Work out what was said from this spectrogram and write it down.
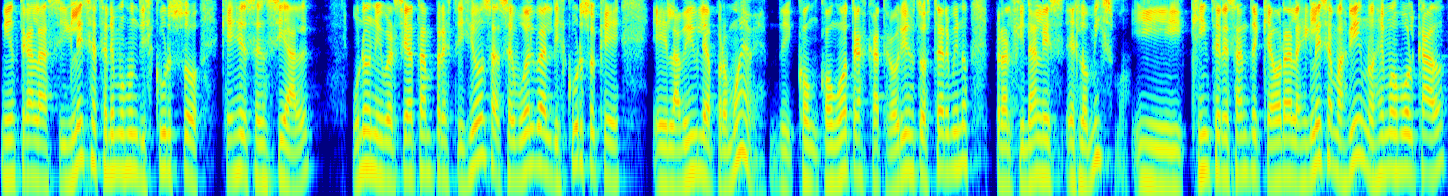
Mientras las iglesias tenemos un discurso que es esencial, una universidad tan prestigiosa se vuelve al discurso que eh, la Biblia promueve, con, otras categorías, otros términos, pero al final es, es, lo mismo. Y qué interesante que ahora las iglesias más bien nos hemos volcado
